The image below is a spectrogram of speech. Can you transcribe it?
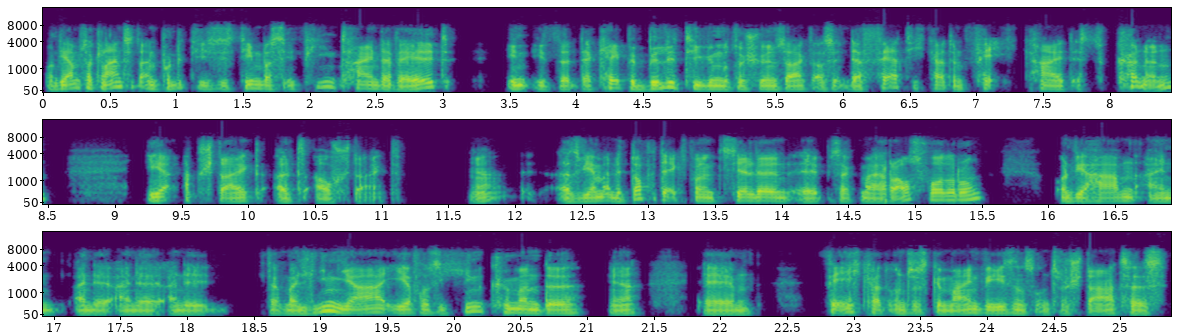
und wir haben zur Kleinzeit ein politisches System, was in vielen Teilen der Welt in der Capability, wie man so schön sagt, also in der Fertigkeit und Fähigkeit, es zu können, eher absteigt als aufsteigt. Ja, also wir haben eine doppelte exponentielle, äh, ich sag mal, Herausforderung und wir haben ein, eine, eine, eine, ich sag mal, linear eher vor sich hin kümmernde, ja, ähm, Fähigkeit unseres Gemeinwesens, unseres Staates,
